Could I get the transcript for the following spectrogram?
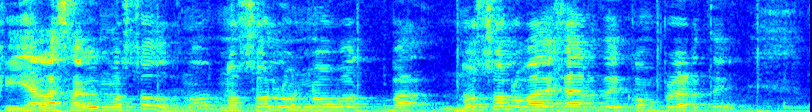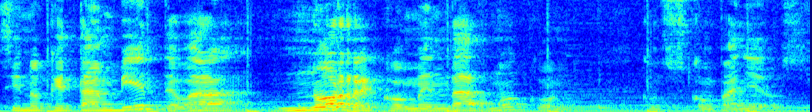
que ya la sabemos todos, ¿no? No solo, no va, no solo va a dejar de comprarte, sino que también te va a no recomendar, ¿no? Con, con sus compañeros.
